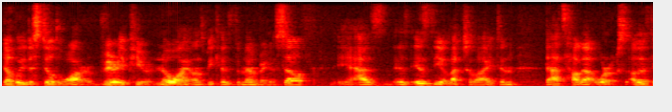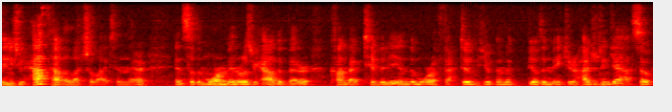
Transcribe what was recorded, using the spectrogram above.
doubly distilled water, very pure, no ions because the membrane itself it has is, is the electrolyte, and that's how that works. Other things you have to have electrolyte in there, and so the more minerals you have, the better conductivity, and the more effective you're going to be able to make your hydrogen gas. So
